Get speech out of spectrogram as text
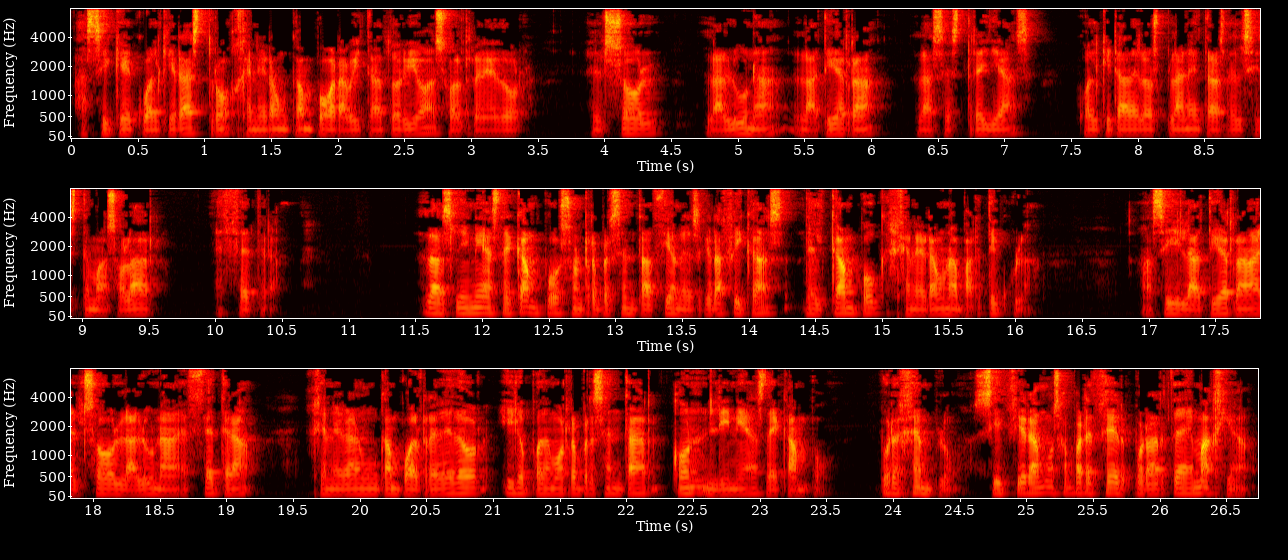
Así que cualquier astro genera un campo gravitatorio a su alrededor. El Sol, la Luna, la Tierra, las estrellas, cualquiera de los planetas del sistema solar, etc. Las líneas de campo son representaciones gráficas del campo que genera una partícula. Así la Tierra, el Sol, la Luna, etc. generan un campo alrededor y lo podemos representar con líneas de campo. Por ejemplo, si hiciéramos aparecer por arte de magia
